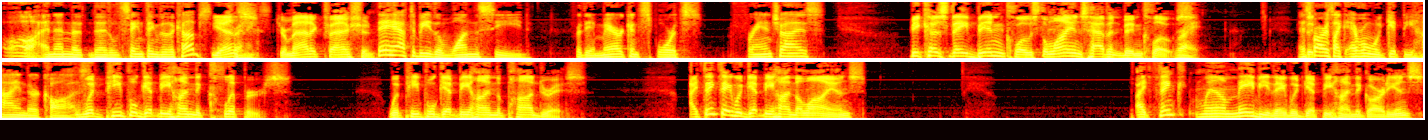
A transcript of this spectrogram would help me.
Oh, and then the, the same thing to the Cubs. Yes. Dramatic fashion. They have to be the one seed for the American sports franchise. Because they've been close. The Lions haven't been close. Right. As The- far as like everyone would get behind their cause. Would people get behind the Clippers? Would people get behind the Padres? I think they would get behind the Lions. I think, well, maybe they would get behind the Guardians.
